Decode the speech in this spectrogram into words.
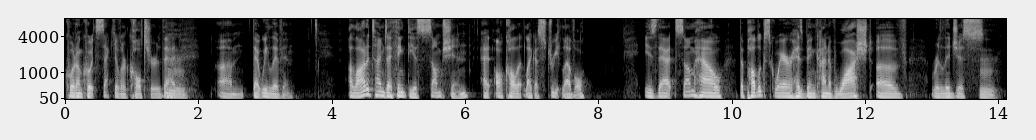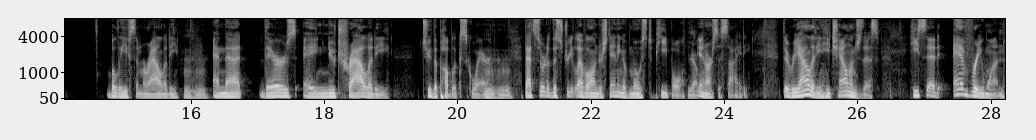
quote unquote secular culture that mm. um, that we live in. A lot of times, I think the assumption at I'll call it like a street level is that somehow the public square has been kind of washed of religious mm. beliefs and morality, mm-hmm. and that there's a neutrality to the public square. That's sort of the street level understanding of most people in our society. The reality, and he challenged this, he said everyone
